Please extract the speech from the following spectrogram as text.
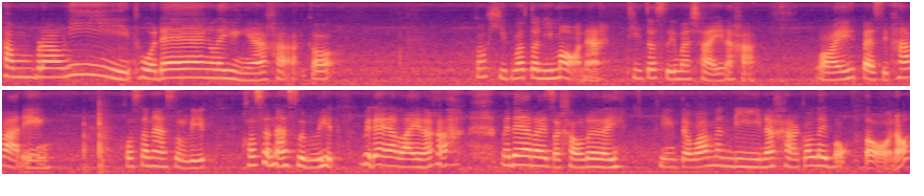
ทำบราวนี่ถั่วแดงอะไรอย่างเงี้ยค่ะ ก็ ก็คิดว่าตัวนี้เหมาะนะ ที่จะซื้อมาใช้นะคะ185 บาทเอง โฆษณาสุดฤทธิ์โฆษณาสุดฤทธิ์ไม่ได้อะไรนะคะ ไม่ได้อะไรจากเขาเลย เพียงแต่ว่ามันดีนะคะก็เลยบอกต่อเนาะ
